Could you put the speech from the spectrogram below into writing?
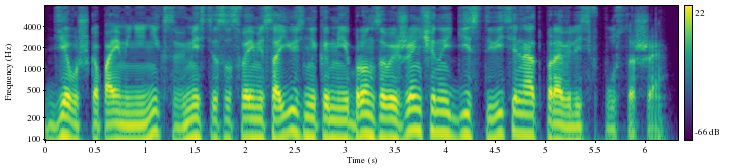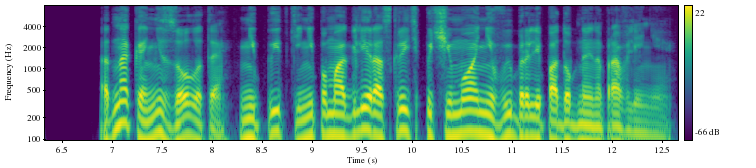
девушка по имени Никс вместе со своими союзниками и бронзовой женщиной действительно отправились в пустоши. Однако ни золото, ни пытки не помогли раскрыть, почему они выбрали подобное направление.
